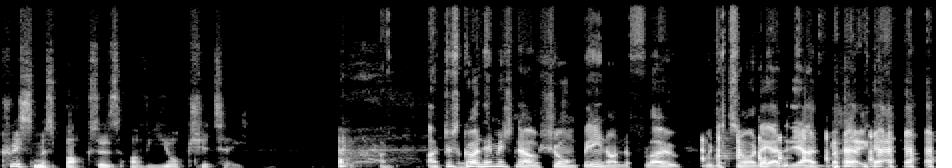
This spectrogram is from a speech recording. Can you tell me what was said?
Christmas boxes of Yorkshire Tea. I've just got an image now. of Sean Bean on the flow with the sword he had in the advert.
